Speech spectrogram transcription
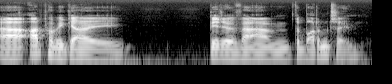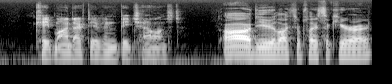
uh, I'd probably go bit of um the bottom two, keep mind active and be challenged. Oh, do you like to play Sekiro?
